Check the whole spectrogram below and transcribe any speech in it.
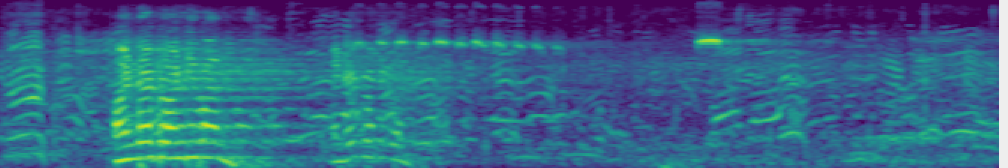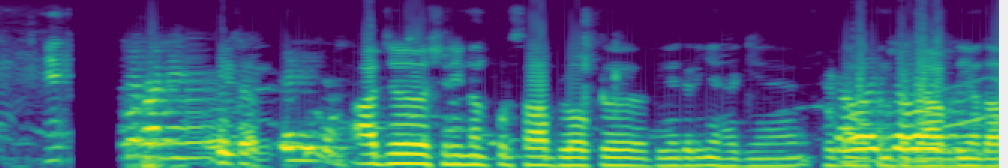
under twenty one under twenty one ਅੱਜ ਸ਼੍ਰੀ ਅਨੰਦਪੁਰ ਸਾਹਿਬ ਬਲਾਕ ਦੀਆਂ ਜਿਹੜੀਆਂ ਹੈਗੀਆਂ ਖੇਡਾਂ ਵਤਨ ਪੰਜਾਬ ਦੀਆਂ ਦਾ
